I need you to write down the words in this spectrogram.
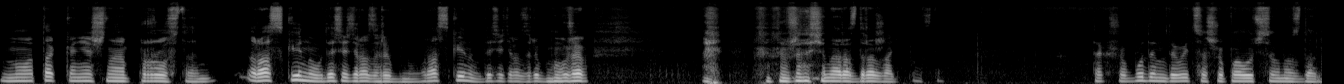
Ну а так, звісно, просто. Раз кинув, 10 раз грибнув. Раз кинув, 10 раз грибнув. Вже, вже починає роздражати просто. Так що будемо дивитися, що вийде у нас далі.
